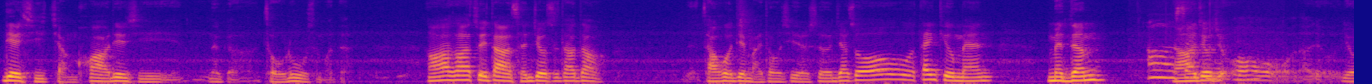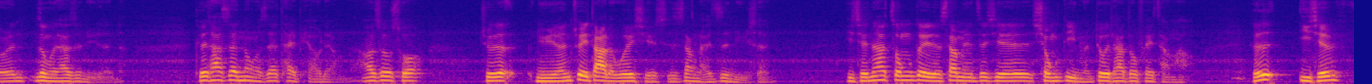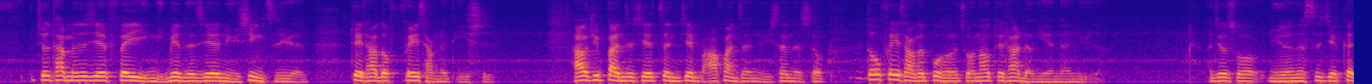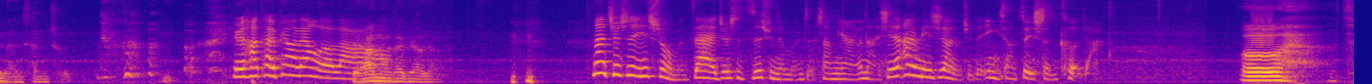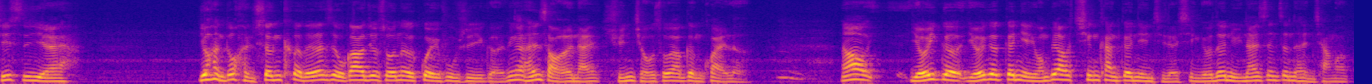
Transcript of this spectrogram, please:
练习讲话，练习那个走路什么的。然后他说他最大的成就是他到杂货店买东西的时候，人家说哦，Thank you, man, Madam。哦，然后就就哦，有人认为她是女人的，可是她现在弄得实在太漂亮了。然后就说，觉得女人最大的威胁实际上来自女生。以前他中队的上面这些兄弟们对他都非常好，可是以前就是他们这些飞营里面的这些女性职员对他都非常的敌视。还要去办这些证件，把她换成女生的时候，都非常的不合作，然后对他冷言冷语的。他就说，女人的世界更难生存，因为她太漂亮了啦。对，她弄太漂亮。那就是医师，我们在就是咨询的门诊上面啊，有哪些案例是让你觉得印象最深刻的啊？呃，其实也有很多很深刻的，但是我刚刚就说那个贵妇是一个，因为很少人来寻求说要更快乐。然后有一个有一个更年，我们不要轻看更年期的性，有的女男生真的很强哦。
